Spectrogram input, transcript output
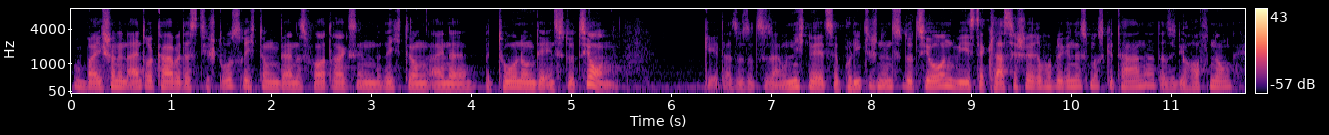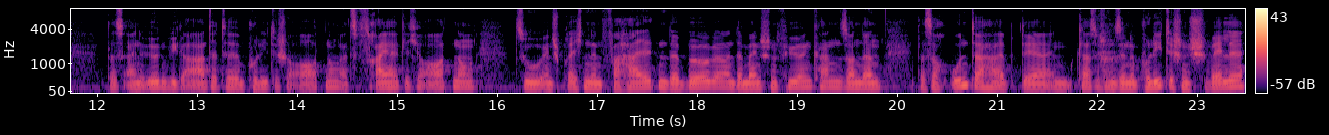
Wobei ich schon den Eindruck habe, dass die Stoßrichtung deines Vortrags in Richtung einer Betonung der Institution geht. Also sozusagen nicht nur jetzt der politischen Institution, wie es der klassische Republikanismus getan hat, also die Hoffnung, dass eine irgendwie geartete politische Ordnung als freiheitliche Ordnung zu entsprechenden Verhalten der Bürger und der Menschen führen kann, sondern dass auch unterhalb der im klassischen Sinne politischen Schwelle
